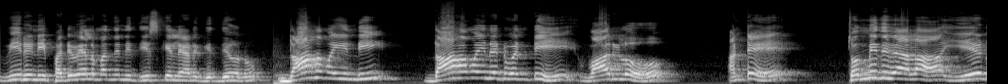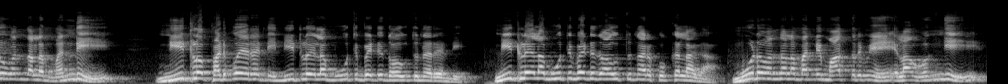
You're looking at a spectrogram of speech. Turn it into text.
వీరిని పదివేల మందిని తీసుకెళ్ళాడు గిద్యోను. దాహమైంది దాహమైనటువంటి వారిలో అంటే తొమ్మిది వేల ఏడు వందల మంది నీటిలో పడిపోయారండి. నీటిలో ఇలా మూతి పెట్టి తాగుతున్నారండి. నీటిలో ఇలా మూతి పెట్టి తాగుతున్నారు కుక్కలాగా. మూడు వందల మంది మాత్రమే ఇలా వంగి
